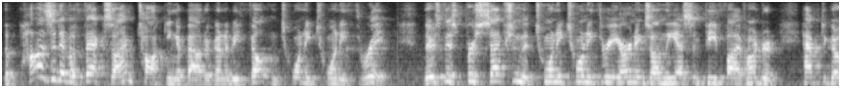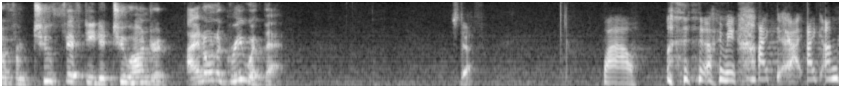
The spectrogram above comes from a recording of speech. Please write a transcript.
The positive effects I'm talking about are going to be felt in 2023. There's this perception that 2023 earnings on the S&P 500 have to go from 250 to 200. I don't agree with that. Steph. Wow. I mean, I, I, I'm,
